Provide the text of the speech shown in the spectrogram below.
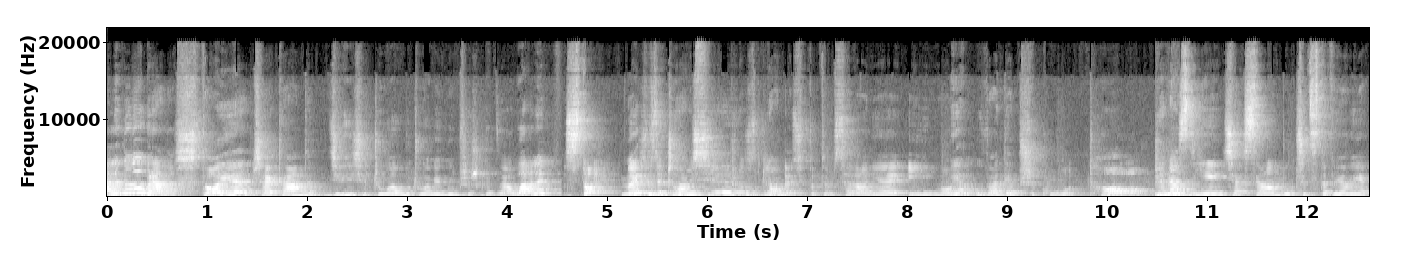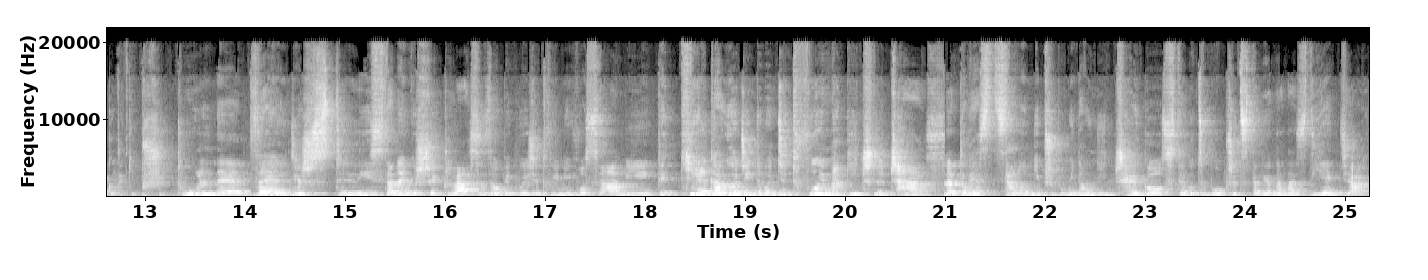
Ale no dobra, no stoję, czekam, tak dziwnie się czułam, bo czułam jakbym przeszkadzała, ale stoję. No i zaczęłam się rozglądać po tym salonie i moją uwagę przykuło to, że na zdjęciach salon był przedstawiony jako taki przytulny, wejdziesz, stylista najwyższej klasy zaopiekuje się Twoimi włosami. Te kilka godzin to będzie Twój magiczny czas. Natomiast salon nie przypominał niczego z tego, co było przedstawione na zdjęciach.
